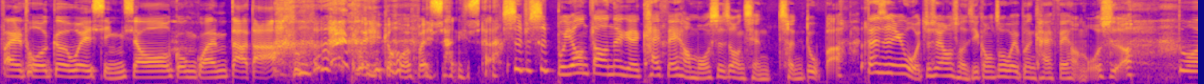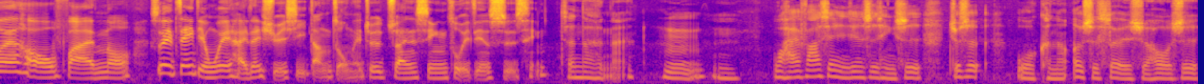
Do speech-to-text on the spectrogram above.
拜托各位行销公关大大，可以跟我分享一下。是不是不用到那个开飞行模式这种程程度吧？但是因为我就是用手机工作，我也不能开飞行模式啊。对，好烦哦。所以这一点我也还在学习当中，哎，就是专心做一件事情。真的很难。嗯，嗯，我还发现一件事情是，就是我可能二十岁的时候是，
